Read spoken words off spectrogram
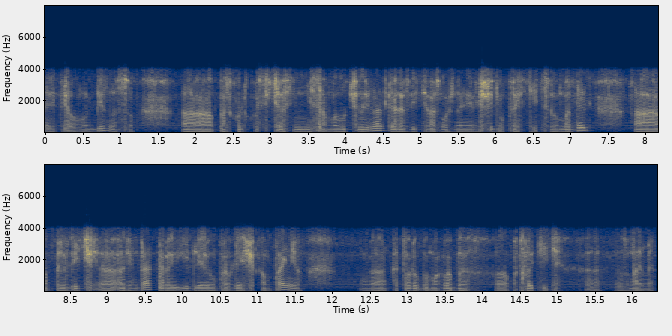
ритейловому бизнесу, а, поскольку сейчас не самые лучшие времена для развития, возможно, они решили упростить свою модель, а, привлечь а, арендатора или управляющую компанию, которая бы могла бы подхватить знамя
